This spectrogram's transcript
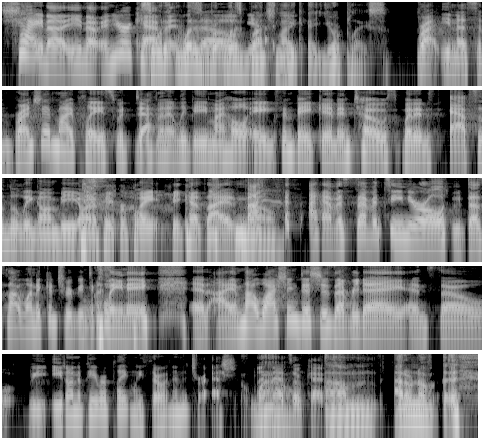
china, you know, in your cabinet. So what, what is So, what is yeah, brunch like at your place? Bru- you know, some brunch at my place would definitely be my whole eggs and bacon and toast, but it's absolutely going to be on a paper plate because I am not. I have a 17 year old who does not want to contribute to cleaning, and I am not washing dishes every day, and so we eat on a paper plate and we throw it in the trash, and that's okay. Um, I don't know. If,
